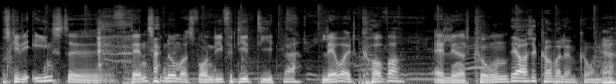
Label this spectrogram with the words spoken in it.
Måske det eneste danske nummer af Sworn Lee, fordi at de Ja. laver et cover af Leonard Cohen. Det er også et cover, Leonard Cohen. Ja. Jeg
